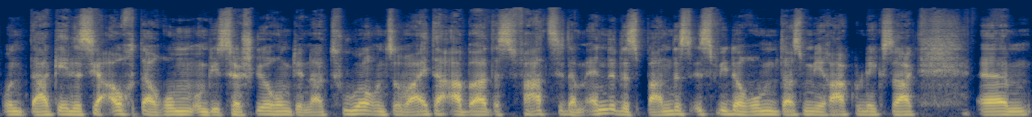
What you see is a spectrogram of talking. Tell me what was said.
Und da geht es ja auch darum, um die Zerstörung der Natur und so weiter. Aber das Fazit am Ende des Bandes ist wiederum, dass Miraculix sagt, ähm,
